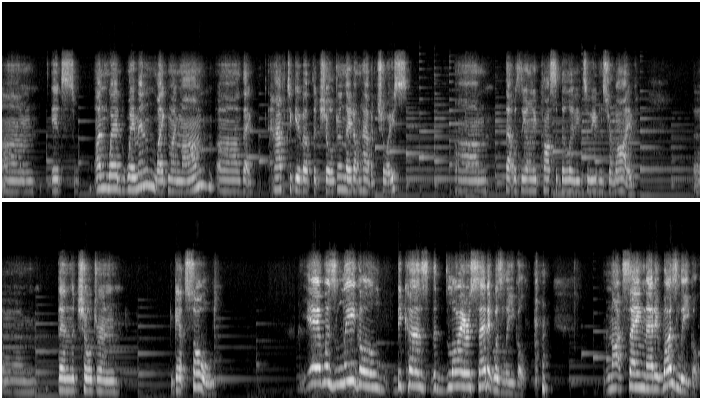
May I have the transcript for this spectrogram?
Um, it's unwed women like my mom uh, that have to give up the children. They don't have a choice. Um, that was the only possibility to even survive then the children get sold. It was legal because the lawyers said it was legal. Not saying that it was legal.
